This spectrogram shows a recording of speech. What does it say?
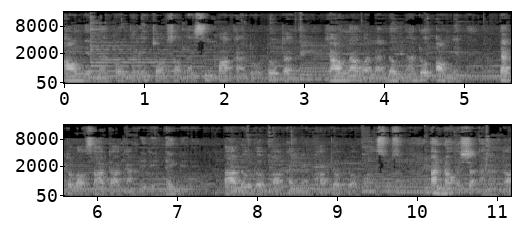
အောင်မြင်မဲ့ပုံတရင်ကြော်ဆောင်မဲ့စီးပွားကံတို့တိုးတက်မယ်ရောင်နာဝလလုပ်ငန်းတို့အောင်မြင်မယ်လက်တော်စားတာကံလေးတွေနိုင်နေတယ်ပါလုံးလုံးပါခိုင်နေပါပြော့ပြော့ပါဆိုဆိုအနောက်အဆက်အနာတာ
